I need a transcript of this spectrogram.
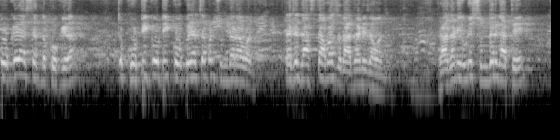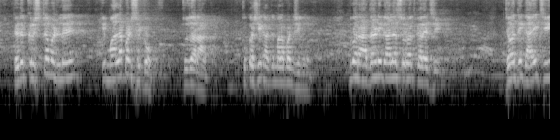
कोकिळ असतात ना कोकिळा तो कोटी कोटी कोकिळ्याचा पण सुंदर आवाज. त्याचा जास्त आवाज राधाणीचा आवाज राधाणी एवढी सुंदर गाते त्याचे कृष्ण म्हणले की मला पण शिकव तुझा राग. तू कशी गाते मला पण शिकव. मग राधाणी गायला सुरुवात करायची. जेव्हा ती गायची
